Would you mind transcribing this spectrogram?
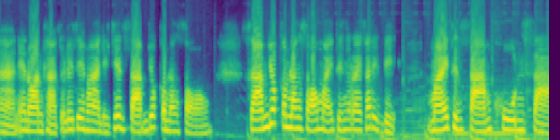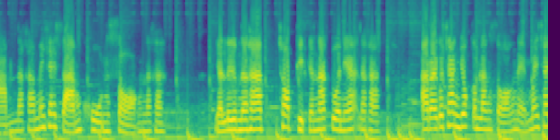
อ่า แน่นอนค่ะ ตัวเลขที่มาอย่างเช่นสามยกกำลังสองสามยกกำลังสองหมายถึงอะไรคะเด็กๆ หมายถึงสามคูณสามนะคะ ไม่ใช่สามคูณสองนะคะ อย่าลืมนะคะ ชอบผิดกันนักตัวเนี้ยนะคะ อะไรก็ช่างยกกำลังสองเนี่ยไม่ใช่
